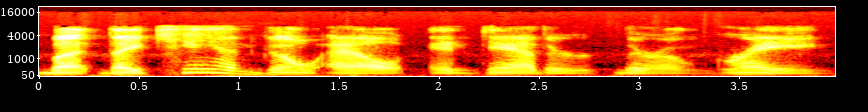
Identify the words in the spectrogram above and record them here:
but they can go out and gather their own grain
